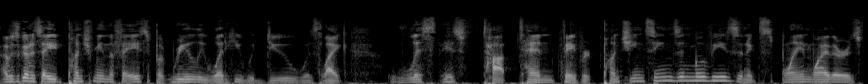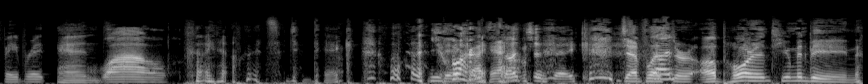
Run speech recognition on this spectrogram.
I was going to say he'd punch me in the face, but really, what he would do was like list his top 10 favorite punching scenes in movies and explain why they're his favorite and wow. I know, that's such a dick. A You dick are I such a dick. Jeff Lester, abhorrent human being.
